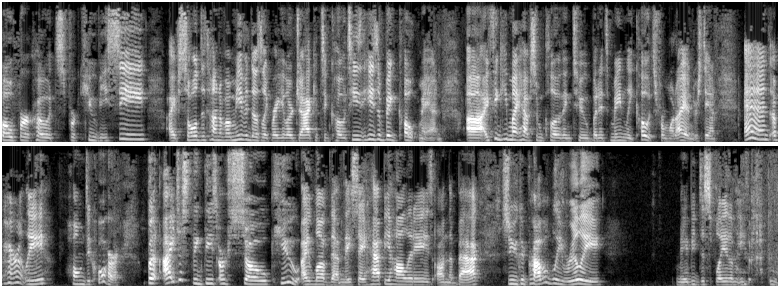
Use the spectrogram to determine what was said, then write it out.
faux fur coats for QVC. I've sold a ton of them. He even does like regular jackets and coats. He's, he's a big coat man. Uh, I think he might have some clothing too, but it's mainly coats from what I understand. And apparently home decor. But I just think these are so cute. I love them. They say happy holidays on the back. So you could probably really maybe display them either ooh,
